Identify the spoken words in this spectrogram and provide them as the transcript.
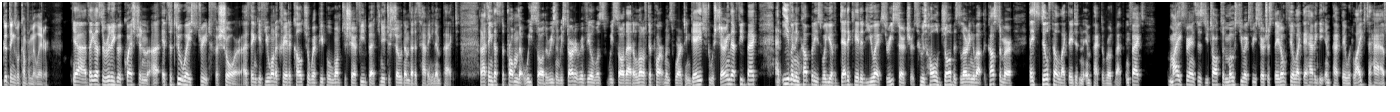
good things will come from it later yeah, I think that's a really good question. Uh, it's a two way street for sure. I think if you want to create a culture where people want to share feedback, you need to show them that it's having an impact. And I think that's the problem that we saw. The reason we started Reveall was we saw that a lot of departments weren't engaged with sharing that feedback. And even in companies where you have dedicated UX researchers whose whole job is learning about the customer, they still felt like they didn't impact the roadmap. In fact, my experience is you talk to most UX researchers, they don't feel like they're having the impact they would like to have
